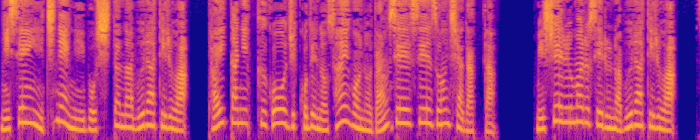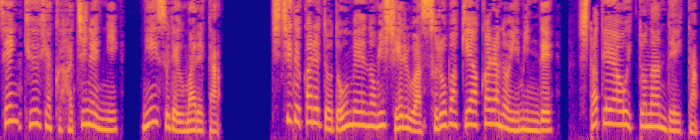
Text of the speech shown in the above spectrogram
2001年に没したナブラティルは、タイタニック号事故での最後の男性生存者だった。ミシェル・マルセル・ナブラティルは、1908年にニースで生まれた。父で彼と同盟のミシェルはスロバキアからの移民で、仕立て屋を営んでいた。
